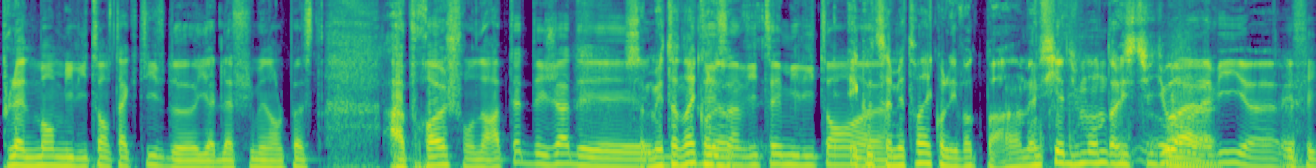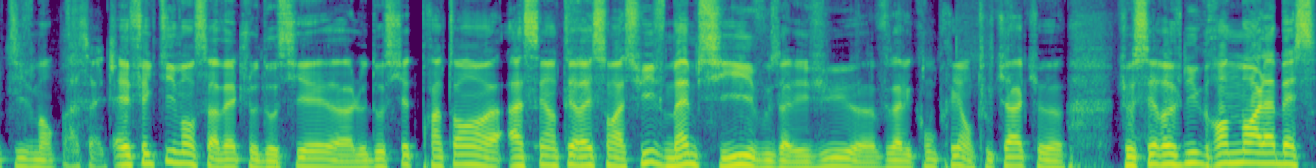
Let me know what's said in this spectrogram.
pleinement militante active de Il y a de la fumée dans le poste, approche. On aura peut-être déjà des, Ça m'étonnerait qu'on des ait- invités militants. Écoute, euh, ça m'étonnerait qu'on l'évoque pas, hein, même s'il y a du monde dans les studios, à mon avis. euh, Effectivement. ça va être chaud. Effectivement, ça va être le dossier, euh, le dossier de printemps euh, assez intéressant à suivre, même si vous avez vu, euh, vous avez compris en tout cas que, que c'est revenu grandement à la baisse.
